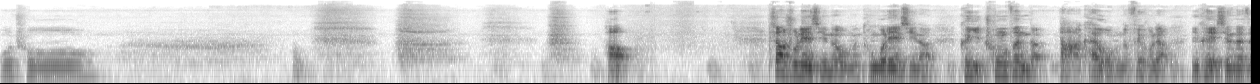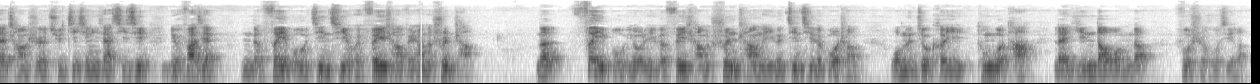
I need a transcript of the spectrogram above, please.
呼出。好，上述练习呢，我们通过练习呢，可以充分的打开我们的肺活量。你可以现在再尝试去进行一下吸气，你会发现你的肺部进气会非常非常的顺畅。那肺部有了一个非常顺畅的一个进气的过程，我们就可以通过它来引导我们的腹式呼吸了。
